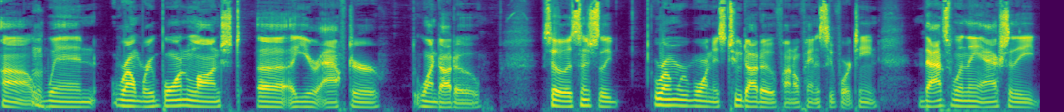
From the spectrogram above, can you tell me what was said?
Uh, When Realm Reborn launched uh, a year after 1.0. So, essentially, Realm Reborn is 2.0 Final Fantasy 14. That's when they actually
